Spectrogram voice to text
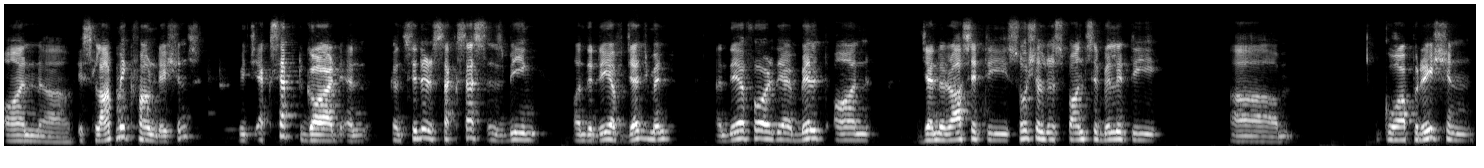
on uh, Islamic foundations, which accept God and consider success as being on the day of judgment, and therefore they are built on generosity, social responsibility, um, cooperation,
